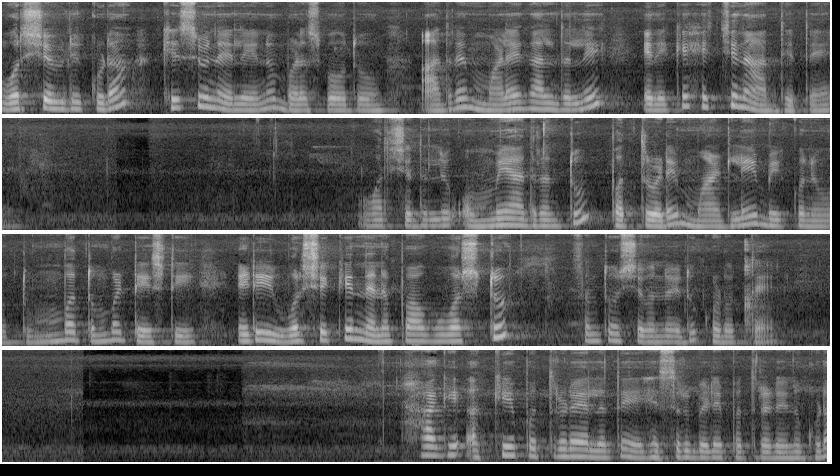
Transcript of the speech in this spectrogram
ವರ್ಷವಿಡೀ ಕೂಡ ಕೆಸುವಿನ ಎಲೆಯನ್ನು ಬಳಸ್ಬೋದು. ಆದರೆ ಮಳೆಗಾಲದಲ್ಲಿ ಇದಕ್ಕೆ ಹೆಚ್ಚಿನ ಆದ್ಯತೆ. ವರ್ಷದಲ್ಲಿ ಒಮ್ಮೆ ಆದ್ರಂತೂ ಪತ್ರೊಡೆ ಮಾಡಲೇಬೇಕು ನೀವು. ತುಂಬ ತುಂಬ ಟೇಸ್ಟಿ. ಇಡೀ ವರ್ಷಕ್ಕೆ ನೆನಪಾಗುವಷ್ಟು ಸಂತೋಷವನ್ನು ಇದು ಕೊಡುತ್ತೆ. ಹಾಗೆ ಅಕ್ಕಿಯ ಪತ್ರೊಡೆ ಅಲ್ಲದೆ ಹೆಸರು ಬೇಳೆ ಪತ್ರೊಡೆಯನ್ನು ಕೂಡ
